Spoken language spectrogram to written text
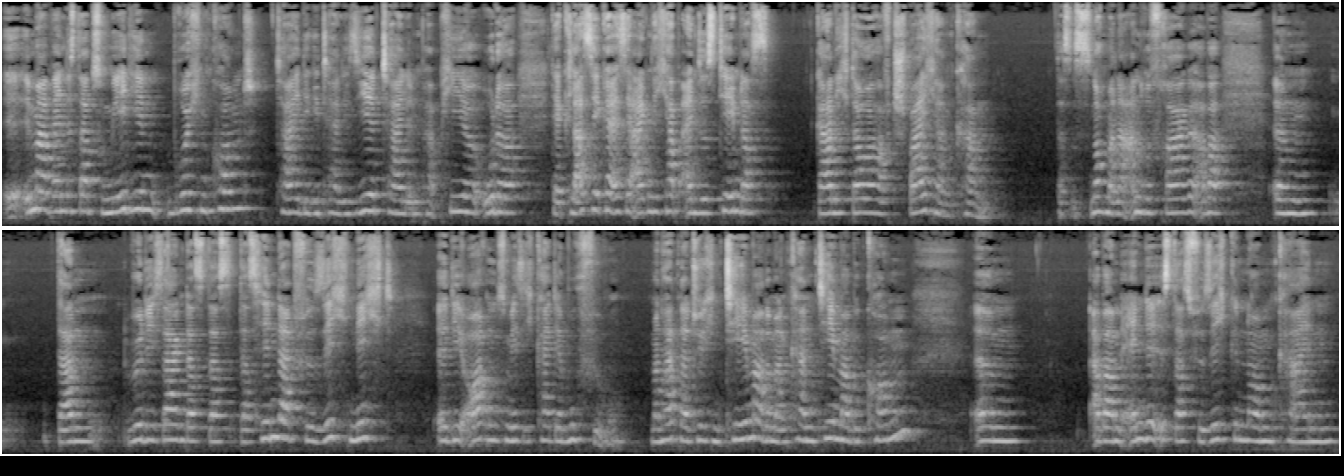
Äh, immer wenn es da zu Medienbrüchen kommt, Teil digitalisiert, Teil in Papier oder der Klassiker ist ja eigentlich, ich habe ein System, das gar nicht dauerhaft speichern kann. Das ist nochmal eine andere Frage, aber ähm, dann würde ich sagen, dass das, das hindert für sich nicht äh, die Ordnungsmäßigkeit der Buchführung. Man hat natürlich ein Thema oder man kann ein Thema bekommen, ähm, aber am Ende ist das für sich genommen kein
